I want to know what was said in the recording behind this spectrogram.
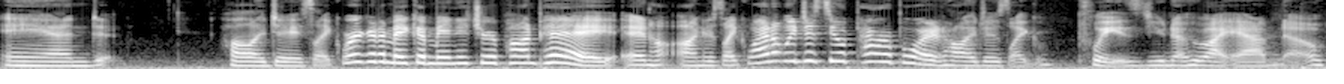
And Holly J is like, We're gonna make a miniature Pompeii and Anya's like, Why don't we just do a PowerPoint? And Holly J is like, Please, do you know who I am? No.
